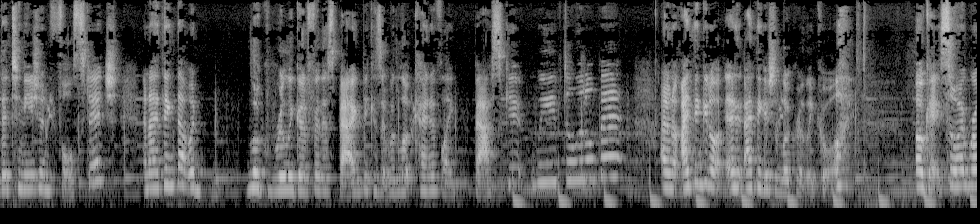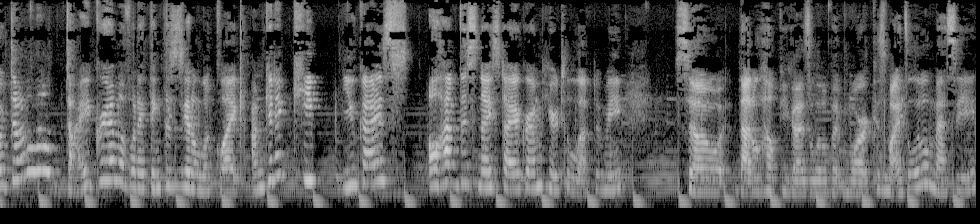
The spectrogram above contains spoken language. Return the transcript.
the Tunisian full stitch and I think that would look really good for this bag because it would look kind of like basket weaved a little bit. I don't know, I think it'll, I think it should look really cool. okay, so I wrote down a little diagram of what I think this is gonna look like. I'm gonna keep you guys, I'll have this nice diagram here to the left of me so that'll help you guys a little bit more because mine's a little messy.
